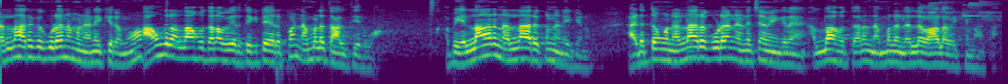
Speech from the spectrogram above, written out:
நல்லா இருக்கக்கூடாது நம்ம நினைக்கிறோமோ அவங்கள அல்லாஹு தாலா உயர்த்திக்கிட்டே இருப்பான் நம்மளை தாழ்த்திடுவான் அப்போ எல்லாரும் நல்லா இருக்குன்னு நினைக்கணும். அடுத்தவங்க நல்லா இருக்கக்கூடாதுன்னு நினச்சா வைங்கிறேன் அல்லாஹு தாலா நம்மளை நல்லா வாழ வைக்க மாட்டான்.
